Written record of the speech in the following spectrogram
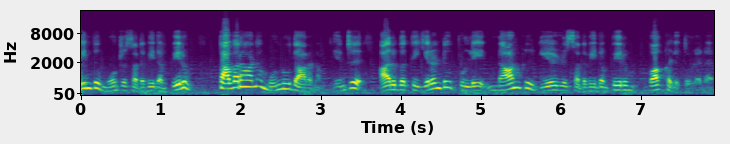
ஐந்து மூன்று சதவீதம் பேரும் தவறான முன்னுதாரணம் என்று அறுபத்தி இரண்டு புள்ளி நான்கு ஏழு சதவீதம் பேரும் வாக்களித்துள்ளனர்.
